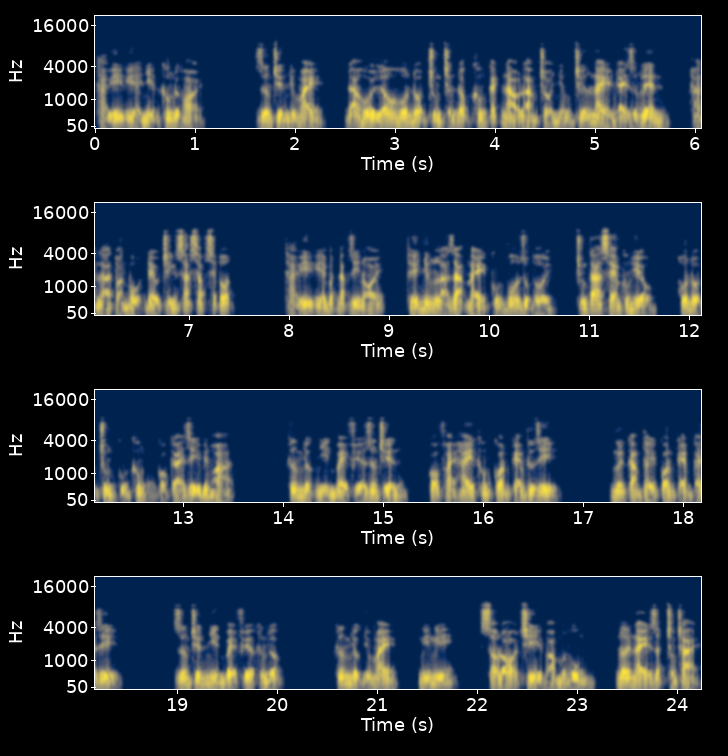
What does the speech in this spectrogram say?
Thải y y nhịn không được hỏi. Dương chiến nhíu mày, đã hồi lâu hỗn độn trung chấn động không cách nào làm cho những chữ này nhảy dựng lên, hẳn là toàn bộ đều chính xác sắp xếp tốt. Thải y y bất đắc dĩ nói, thế nhưng là dạng này cũng vô dụng thôi, chúng ta xem không hiểu, hỗn độn chung cũng không có cái gì biến hóa. Thương nhược nhìn về phía dương chiến, có phải hay không còn kém thứ gì? Ngươi cảm thấy còn kém cái gì? Dương chiến nhìn về phía thương nhược. Thương nhược nhíu mày, nghĩ nghĩ sau đó chỉ vào một vùng, nơi này rất trống trải,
